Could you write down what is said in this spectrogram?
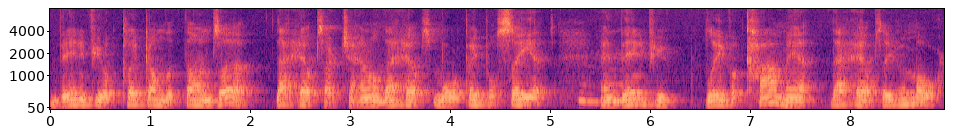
Then if you'll click on the thumbs up, that helps our channel and that helps more people see it. Mm -hmm. And then if you leave a comment, that helps even more.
